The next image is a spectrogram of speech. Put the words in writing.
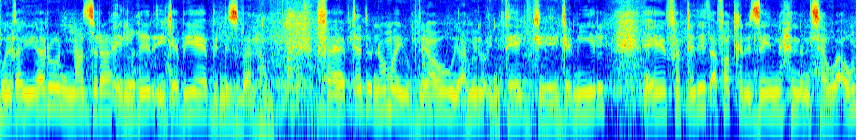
ويغيروا النظرة الغير إيجابية بالنسبة لهم. فابتدوا إن هم يبدعوا ويعملوا إنتاج جميل فابتديت أفكر إزاي إن إحنا نسوقه.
